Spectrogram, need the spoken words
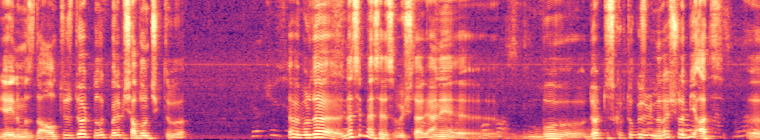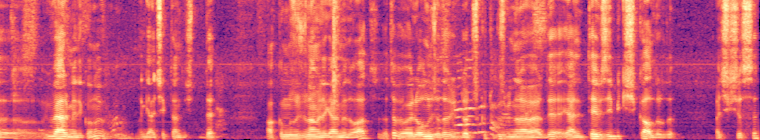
yayınımızda 604 liralık böyle bir şablon çıktı bu. Tabii burada nasip meselesi bu işler. Yani e, bu 449 bin lira şurada bir at e, vermedik onu. Gerçekten işte de aklımız ucuna bile gelmedi o at. E, tabii öyle olunca da 449 bin lira verdi. Yani tevziyi bir kişi kaldırdı açıkçası.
